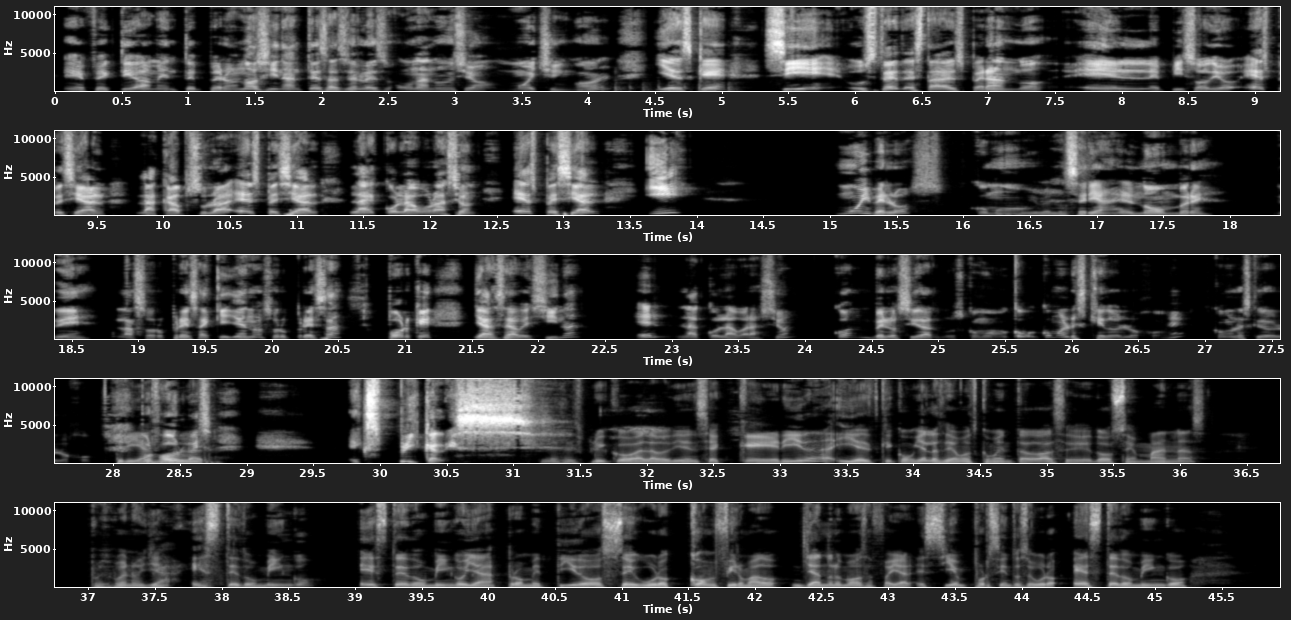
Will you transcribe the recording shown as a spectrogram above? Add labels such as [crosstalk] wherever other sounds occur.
Efectivamente, pero no sin antes hacerles un anuncio muy chingón. Y es que si usted está esperando el episodio especial, la cápsula especial, la colaboración especial y muy veloz, como sería el nombre de la sorpresa, que ya no es sorpresa, porque ya se avecina en la colaboración con Velocidad Luz. ¿Cómo, cómo, les quedó el ojo? Eh? ¿Cómo les quedó el ojo? Por favor, Luis, explícales. Les explico a la audiencia querida y es que como ya les habíamos comentado hace dos semanas, pues bueno, ya este domingo, este domingo ya prometido, seguro, confirmado, ya no nos vamos a fallar, es 100% seguro, este domingo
